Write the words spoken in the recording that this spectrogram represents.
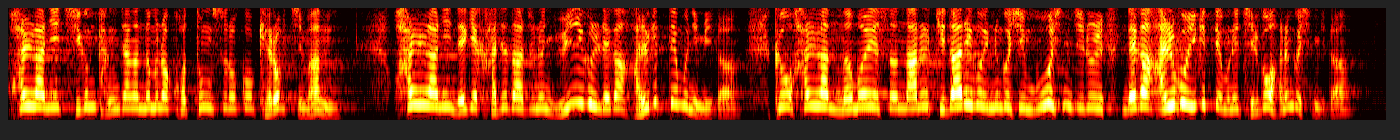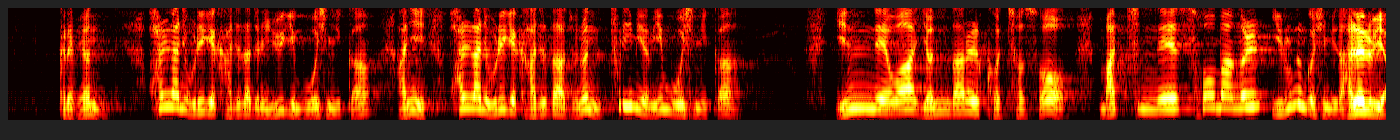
환란이 지금 당장은 너무나 고통스럽고 괴롭지만 환란이 내게 가져다 주는 유익을 내가 알기 때문입니다. 그 환란 너머에서 나를 기다리고 있는 것이 무엇인지를 내가 알고 있기 때문에 즐거워하는 것입니다. 그러면 환란이 우리에게 가져다 주는 유익이 무엇입니까? 아니, 환란이 우리에게 가져다 주는 프리미엄이 무엇입니까? 인내와 연단을 거쳐서 마침내 소망을 이루는 것입니다. 할렐루야.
